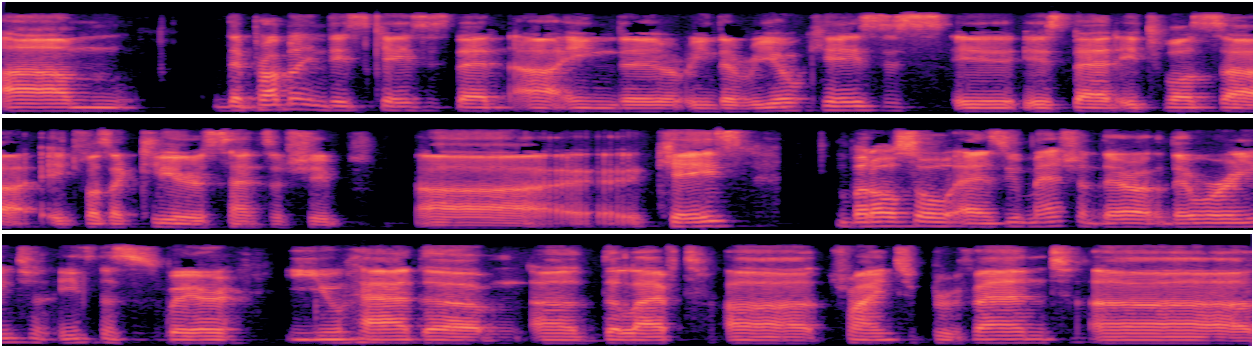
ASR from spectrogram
Um, the problem in this case is that uh, in the in the real cases is, is that it was uh, it was a clear censorship uh, case but also, as you mentioned, there there were instances where you had um, uh, the left uh, trying to prevent uh,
